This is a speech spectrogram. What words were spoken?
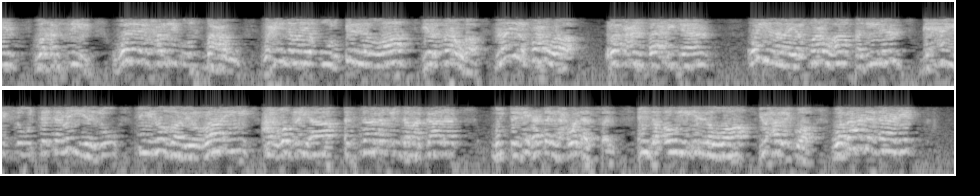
وخمسين. ولا يحرك إصبعه وعندما يقول إلا الله يرفعها. ما يرفعها؟ رفعا فاحشا. وإنما يرفعها قليلا بحيث تتميز في نظر الرائي عن وضعها السابق عندما كانت متجهة نحو الأسفل. عند قوله إلا الله يحركها. وبعد ذلك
